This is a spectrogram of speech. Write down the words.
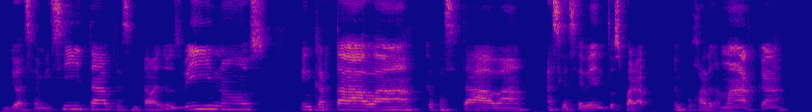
Yo hacía mi cita, presentaba los vinos, encartaba, capacitaba, hacías eventos para empujar la marca.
